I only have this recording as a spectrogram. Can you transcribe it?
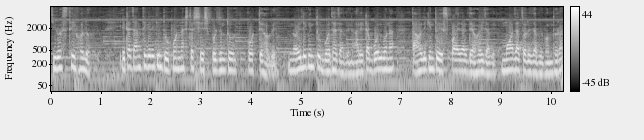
চিরস্থায়ী হলো? এটা জানতে গেলে কিন্তু উপন্যাসটা শেষ পর্যন্ত পড়তে হবে। নইলে কিন্তু বোঝা যাবে না। আর এটা বলব না, তাহলে কিন্তু স্পয়লার দেওয়া হয়ে যাবে। মজা চলে যাবে বন্ধুরা।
